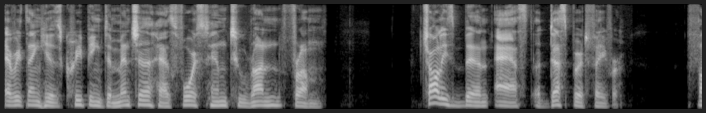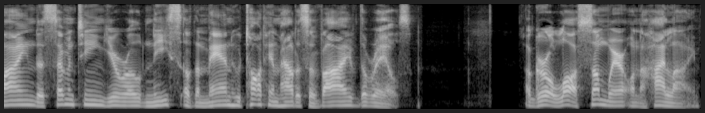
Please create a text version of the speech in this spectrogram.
everything his creeping dementia has forced him to run from. Charlie's been asked a desperate favor find the 17 year old niece of the man who taught him how to survive the rails. A girl lost somewhere on the High Line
